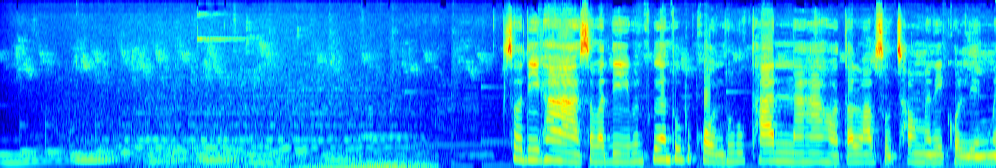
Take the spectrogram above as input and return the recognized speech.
สวัสดีค่ะ สวัสดีเพื่อนๆทุกๆ คนทุกๆท่านนะคะ ขอต้อนรับสู่ช่องนันในคนเลี้ยงแม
